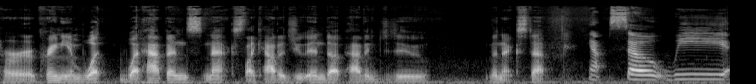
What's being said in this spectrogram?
her cranium. What what happens next? Like, how did you end up having to do the next step? Yeah. So we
